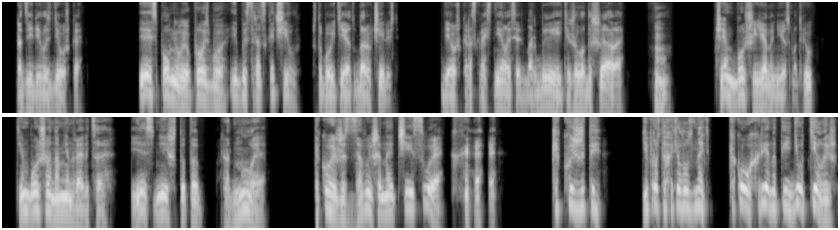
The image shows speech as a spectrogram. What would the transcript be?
— разъярилась девушка. Я исполнил ее просьбу и быстро отскочил, чтобы уйти от удара в челюсть. Девушка раскраснелась от борьбы и тяжело дышала. Хм. Чем больше я на нее смотрю, тем больше она мне нравится. Есть в ней что-то родное. Такое же завышенное ЧСВ. Какой же ты... Я просто хотела узнать, Какого хрена ты, идиот, делаешь?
